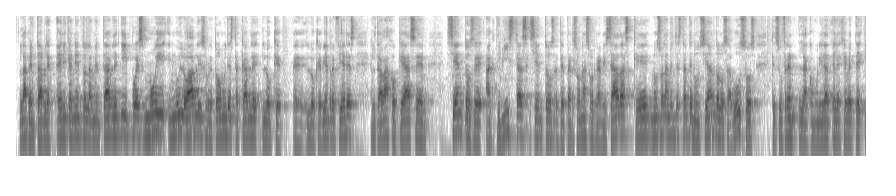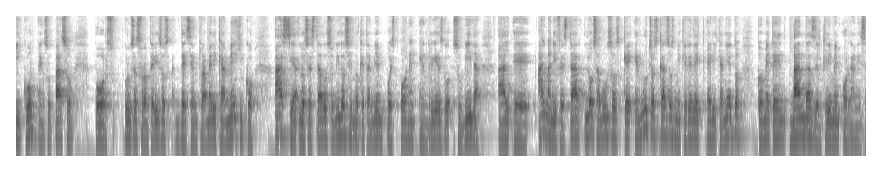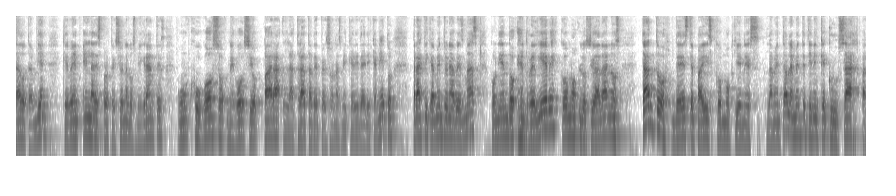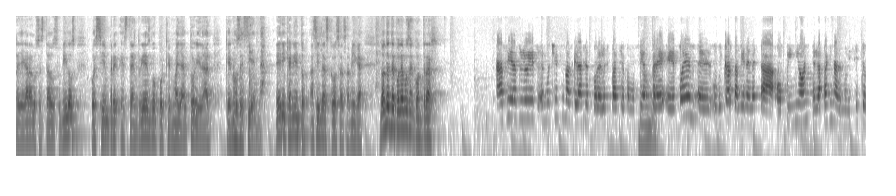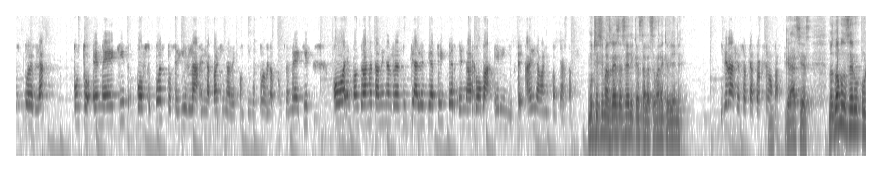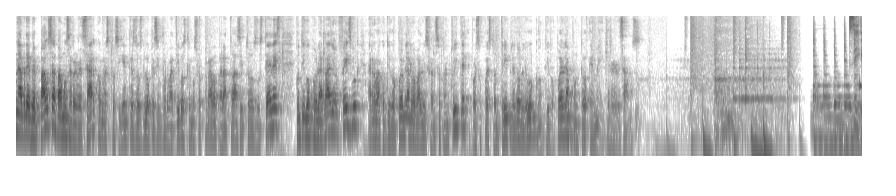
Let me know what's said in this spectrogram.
Lamentable, Erika Nieto, lamentable y pues muy, muy loable y sobre todo muy destacable lo que, eh, lo que bien refieres, el trabajo que hacen cientos de activistas, cientos de personas organizadas que no solamente están denunciando los abusos que sufren la comunidad LGBTIQ en su paso por cruces fronterizos de Centroamérica a México hacia los Estados Unidos, sino que también pues ponen en riesgo su vida al, eh, al, manifestar los abusos que en muchos casos, mi querida Erika Nieto, cometen bandas del crimen organizado también, que ven en la desprotección a los migrantes un jugoso negocio para la trata de personas, mi querida Erika Nieto, prácticamente una vez más poniendo en relieve cómo los ciudadanos tanto de este país como quienes lamentablemente tienen que cruzar para llegar a los Estados Unidos, pues siempre está en riesgo porque no hay autoridad que nos defienda. Erika Nieto, así las cosas, amiga. ¿Dónde te podemos encontrar? Así es, Luis. Eh, muchísimas gracias por el espacio, como siempre. Eh, pueden eh, ubicar también en esta opinión en la página de Municipios Puebla .mx, por supuesto seguirla en la página de contigopuebla.mx o encontrarme también en redes sociales vía Twitter en arroba erinice. Ahí la van a encontrar también. Muchísimas gracias Erika, hasta la semana que viene. Gracias, hasta el próximo Gracias. Nos vamos a hacer una breve pausa. Vamos a regresar con nuestros siguientes dos bloques informativos que hemos preparado para todas y todos ustedes. Contigo Puebla Radio en Facebook, arroba Contigo Puebla, arroba Luis Fersoto en Twitter y por supuesto en www.contigopuebla.mx. Regresamos.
